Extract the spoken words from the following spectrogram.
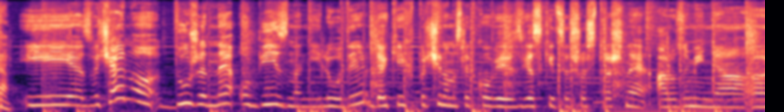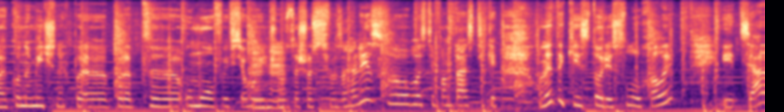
Так. І звичайно, дуже необізнані люди, для яких причинно-наслідкові зв'язки це щось страшне, а розуміння е, економічних перед е, умов і всього іншого, це щось взагалі з області фантастики. Вони такі історії слухали, і ця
